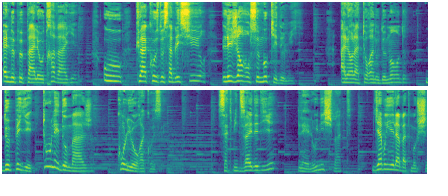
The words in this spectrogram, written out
elle ne peut pas aller au travail, ou que à cause de sa blessure, les gens vont se moquer de lui. Alors la Torah nous demande de payer tous les dommages qu'on lui aura causés. Cette mitzvah est dédiée les Louis Nishmat, Gabriela Batmoshe,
